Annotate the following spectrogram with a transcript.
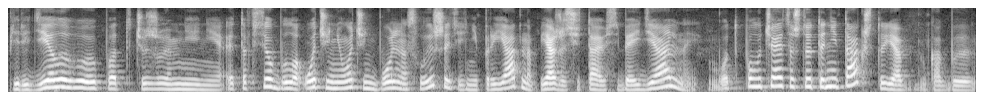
переделываю под чужое мнение. Это все было очень и очень больно слышать и неприятно. Я же считаю себя идеальной. Вот получается, что это не так, что я как бы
